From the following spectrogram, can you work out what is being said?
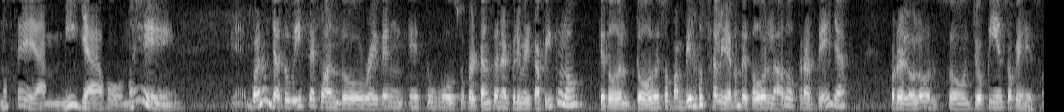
no sé a millas o no sé. Sí. Bien, Bueno, ya tuviste cuando Raven eh, tuvo su percance en el primer capítulo, que todo, todos esos vampiros salieron de todos lados tras de ella por el olor. So, yo pienso que es eso.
